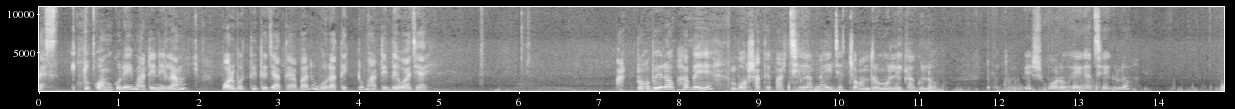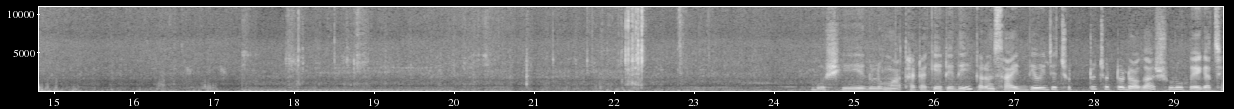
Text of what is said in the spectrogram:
ব্যাস, একটু কম করেই মাটি নিলাম। পরবর্তীতে যাতে আবার গোড়াতে একটু মাটি দেওয়া যায়। আর টবের অভাবে বসাতে পারছিলাম না এই যে চন্দ্রমল্লিকাগুলো। এখন বেশ বড় হয়ে গেছে এগুলো। বসিয়ে এগুলো মাথাটা কেটে দিই, কারণ সাইড দিয়ে ওই যে ছোট্ট ছোট্ট ডগা শুরু হয়ে গেছে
